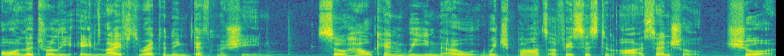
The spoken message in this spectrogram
or literally a life-threatening death machine. So how can we know which parts of a system are essential? Sure,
